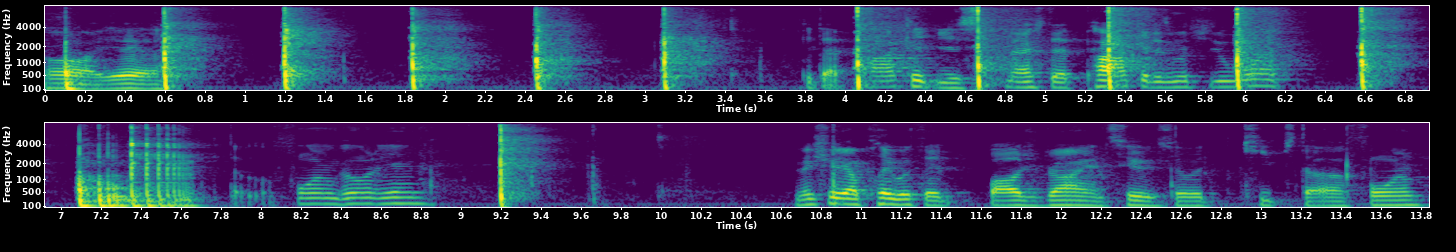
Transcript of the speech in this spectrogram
Oh yeah. Get that pocket, you smash that pocket as much as you want. Get that little form going again. Make sure y'all play with it while it's drying too, so it keeps the uh, form.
